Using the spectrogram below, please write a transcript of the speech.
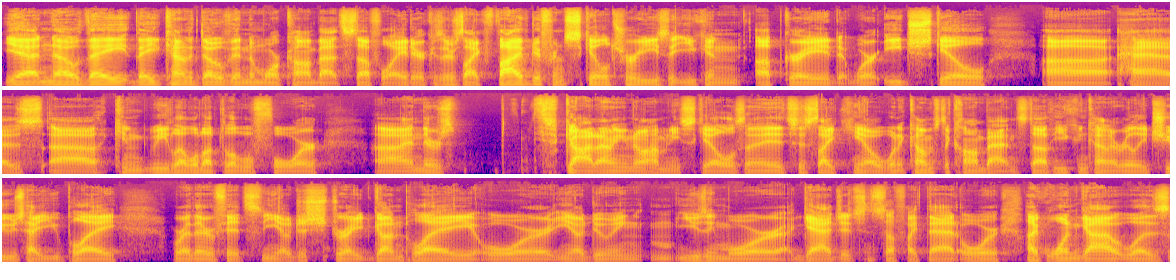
yeah, no, they they kind of dove into more combat stuff later because there's like five different skill trees that you can upgrade, where each skill uh has uh can be leveled up to level four, uh, and there's God, I don't even know how many skills, and it's just like you know when it comes to combat and stuff, you can kind of really choose how you play. Whether if it's you know just straight gunplay or you know doing using more gadgets and stuff like that, or like one guy was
